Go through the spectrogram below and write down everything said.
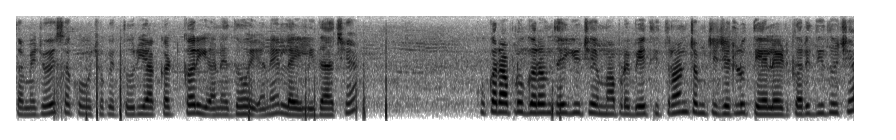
તમે જોઈ શકો છો કે તુરિયા કટ કરી અને ધોઈ અને લઈ લીધા છે. કુકર આપણું ગરમ થઈ ગયું છે, એમાં આપણે બેથી ત્રણ ચમચી જેટલું તેલ એડ કરી દીધું છે.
